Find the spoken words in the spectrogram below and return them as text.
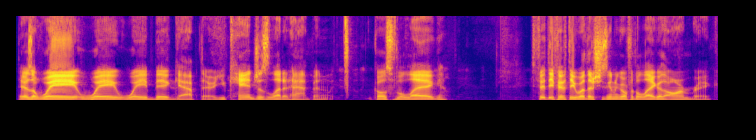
There's a way, way, way big gap there. You can't just let it happen. Goes for the leg. 50-50 whether she's going to go for the leg or the arm break.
